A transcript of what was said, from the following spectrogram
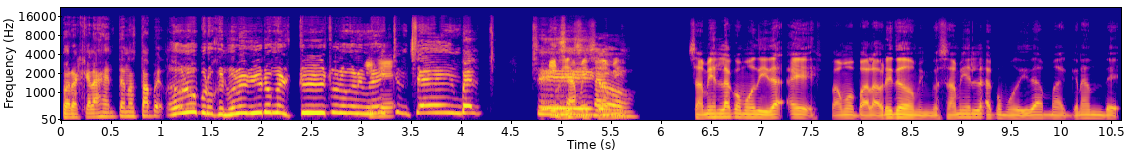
Pero es que la gente no está. pe- No, no, pero que no le dieron el título en Elimination Chamber. y Sammy. Sammy es la comodidad, eh, vamos, palabrita de domingo. Sammy es la comodidad más grande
